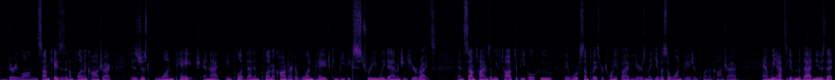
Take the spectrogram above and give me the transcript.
very long. In some cases, an employment contract is just one page, and that employ that employment contract of one page can be extremely damaging to your rights. And sometimes, and we've talked to people who they've worked someplace for 25 years, and they give us a one page employment contract, and we have to give them the bad news that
